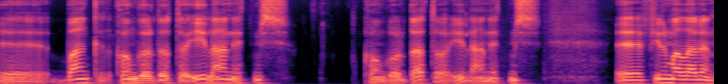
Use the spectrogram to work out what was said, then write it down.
E, bank Concordato ilan etmiş. Concordato ilan etmiş e, firmaların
